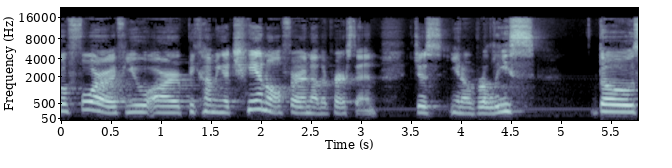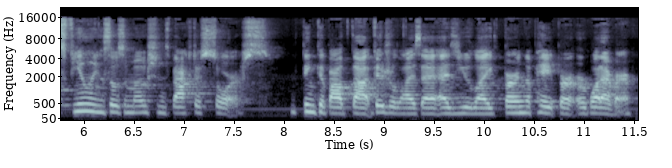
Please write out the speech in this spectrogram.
before if you are becoming a channel for another person just you know release those feelings those emotions back to source. Think about that visualize it as you like burn the paper or whatever.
